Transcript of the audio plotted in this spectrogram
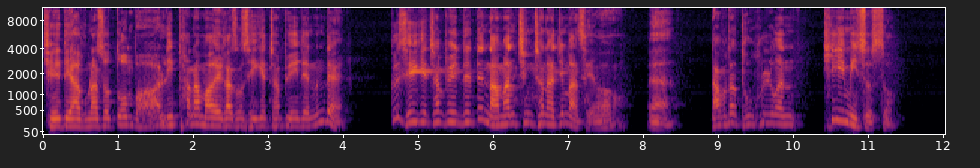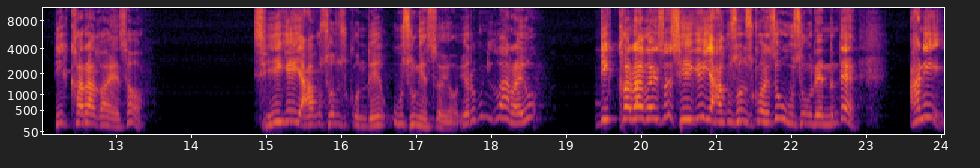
제대하고 나서 또 멀리 파나마에 가서 세계 챔피언이 됐는데 그 세계 챔피언이 될 때 나만 칭찬하지 마세요. 예. 나보다 더 훌륭한 팀이 있었어. 니카라과에서 세계 야구 선수권대회 우승했어요. 여러분 이거 알아요? 니카라과에서 세계 야구 선수권에서 우승을 했는데 아니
